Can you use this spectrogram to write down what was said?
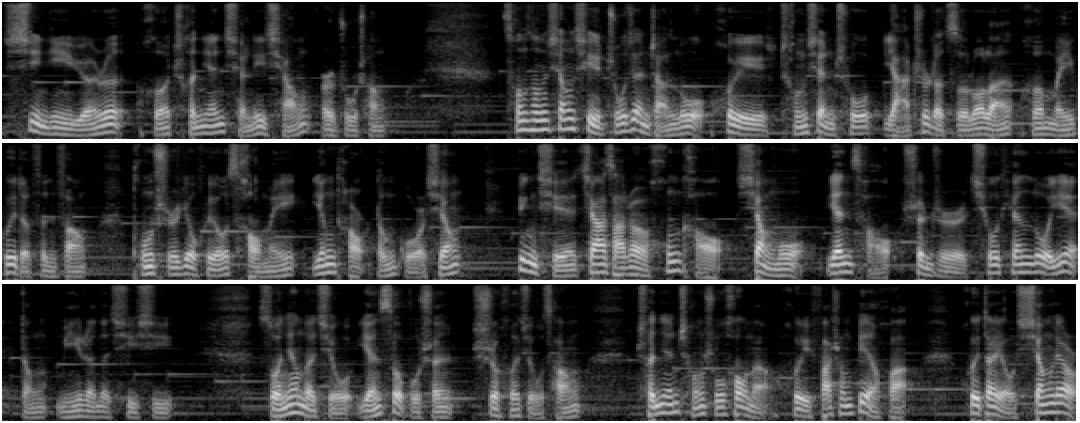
细腻圆润和陈年潜力强而著称。层层香气逐渐展露，会呈现出雅致的紫罗兰和玫瑰的芬芳，同时又会有草莓、樱桃等果香。并且夹杂着烘烤、橡木、烟草，甚至秋天落叶等迷人的气息。所酿的酒颜色不深，适合久藏。陈年成熟后呢，会发生变化，会带有香料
